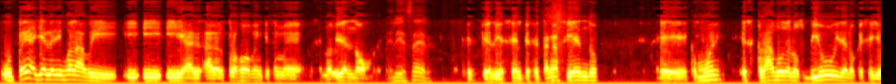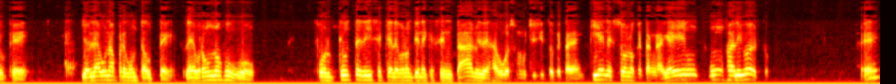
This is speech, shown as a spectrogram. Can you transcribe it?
Usted ayer le dijo a David y, y, y al, al otro joven que se me, se me olvida el nombre, Eliezer. que, Eliezer, que se están haciendo, eh, ¿cómo es? Esclavo de los views y de lo que sé yo qué. Yo le hago una pregunta a usted. Lebron no jugó. ¿Por qué usted dice que Lebron tiene que sentarlo y dejar jugar a esos muchachitos que están ahí? ¿Quiénes son los que están ahí? ¿Ahí hay un, un Jaliberto? ¿Eh?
